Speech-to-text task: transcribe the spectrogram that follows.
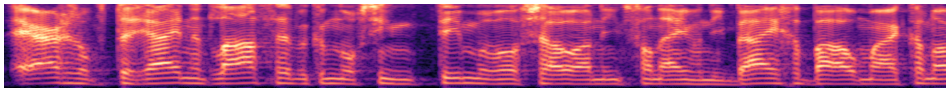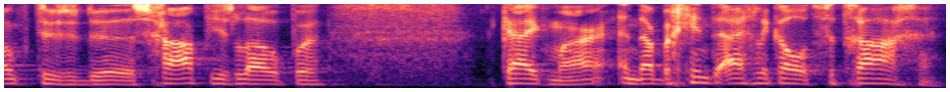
ergens op het terrein. Het laatste heb ik hem nog zien timmeren of zo... aan iets van een van die bijgebouwen. Maar ik kan ook tussen de schaapjes lopen. Kijk maar. En daar begint eigenlijk al het vertragen.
